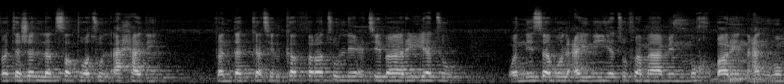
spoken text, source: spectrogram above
فتجلت سطوة الأحد فاندكت الكثرة الاعتبارية. والنسب العينية فما من مخبر عنهم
